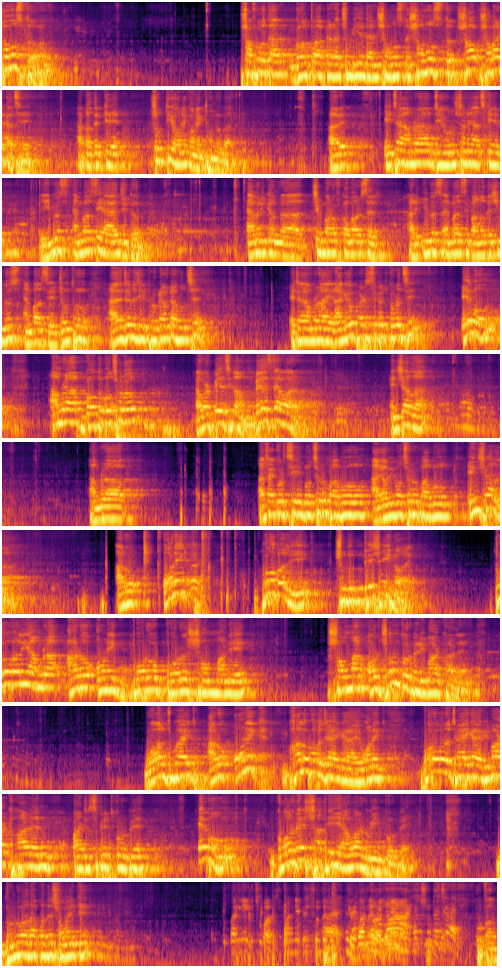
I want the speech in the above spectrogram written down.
সমস্ত সফলতার গল্প আপনারা ছড়িয়ে দেন। সমস্ত সমস্ত, সব, সবার কাছে আপনাদেরকে সত্যি অনেক অনেক ধন্যবাদ। আর এটা আমরা যে অনুষ্ঠানে আজকে ইউএস এম্বাসি আয়োজিত, আমেরিকান চেম্বার অফ কমার্সের আর ইউএস এম্বাসি, বাংলাদেশ ইউএস এম্বাসির যৌথ আয়োজনে যে প্রোগ্রামটা হচ্ছে, এটা আমরা এর আগেও পার্টিসিপেট করেছি এবং আমরা গত বছরও অ্যাওয়ার্ড পেয়েছিলাম বেস্ট অ্যাওয়ার্ড ইনশাল্লাহ আমরা আশা করছি এই বছরও পাবো, আগামী বছরও পাবো। ইনশাল্লাহ আরও অনেক গ্লোবালি শুধু দেশেই নয় গ্লোবালি আমরা আরও অনেক বড় বড় সম্মানে সম্মান অর্জন করবে রিমার্ক হার্লেন। ওয়ার্ল্ড ওয়াইড আরও অনেক ভালো ভালো জায়গায়, অনেক বড় বড় জায়গায় রিমার্ক হার্লেন, পার্টিসিপেট করবে। এবং গর্বের সাথে এই অ্যাওয়ার্ড উইন করবে। ধন্যবাদ আপনাদের সবাইকে। সুপার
